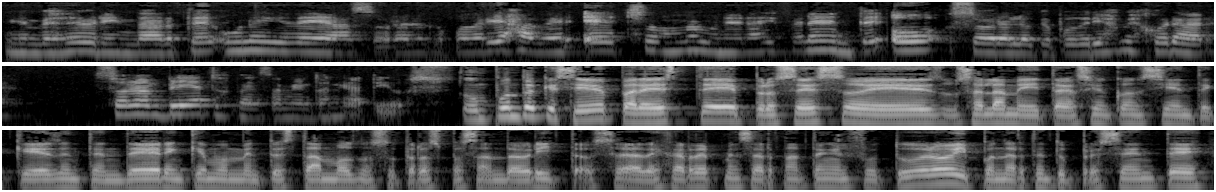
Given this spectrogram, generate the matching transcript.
y en vez de brindarte una idea sobre lo que podrías haber hecho de una manera diferente o sobre lo que podrías mejorar, solo amplía tus pensamientos negativos. Un punto que sirve para este proceso es usar la meditación consciente, que es entender en qué momento estamos nosotros pasando ahorita, o sea, dejar de pensar tanto en el futuro y ponerte en tu presente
